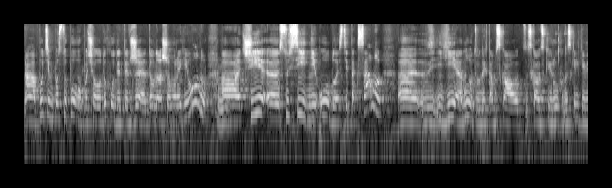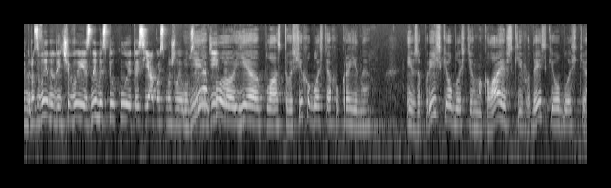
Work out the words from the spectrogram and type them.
А потім поступово почало доходити вже до нашого регіону. А, чи е, сусідні області так само е, є? Ну от у них там скаут, скаутський рух, наскільки він розвинений? Чи ви з ними спілкуєтесь якось можливо Є, є пласт в усіх областях України. і в Запорізькій області, і в Миколаївській, і в Одеській області.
